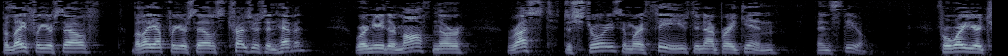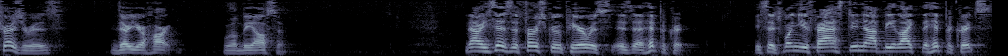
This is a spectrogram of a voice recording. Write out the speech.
But lay for yourself, but lay up for yourselves treasures in heaven where neither moth nor rust destroys and where thieves do not break in and steal. For where your treasure is, there your heart will be also. Now he says the first group here is, is a hypocrite. He says, when you fast, do not be like the hypocrites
